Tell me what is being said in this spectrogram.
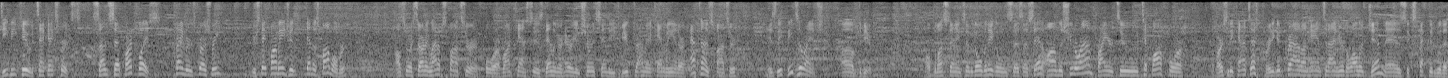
DBQ Tech Experts, Sunset Park Place, Kramer's Grocery, your State Farm agent, Dennis Baumhover. Also, our starting lineup sponsor for our broadcast is Denlinger Herrig Insurance and the Dubuque Driving Academy. And our halftime sponsor is the Pizza Ranch of Dubuque. Both the Mustangs and the Golden Eagles, as I said, on the shoot around prior to tip off for the varsity contest. Pretty good crowd on hand tonight here at the Wahlert Gym, as expected with a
